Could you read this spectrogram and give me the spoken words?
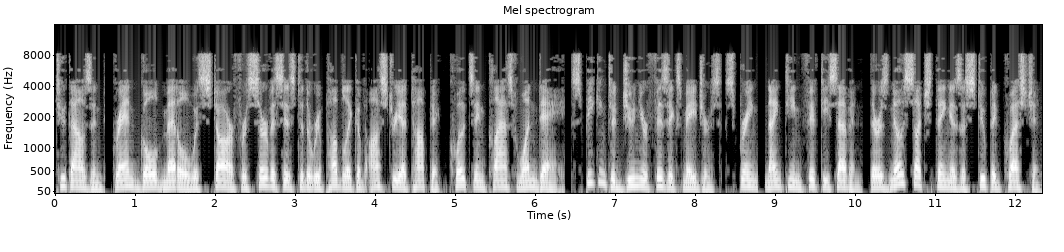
2000, Grand Gold Medal with Star for Services to the Republic of Austria Topic Quotes in Class One Day, speaking to junior physics majors Spring, 1957, There is no such thing as a stupid question.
